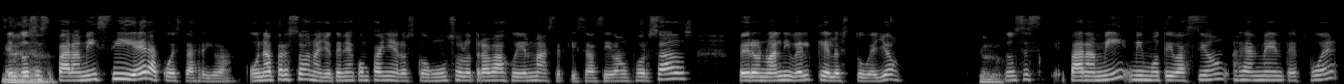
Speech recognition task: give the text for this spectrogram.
Entonces, para mí sí era cuesta arriba. Una persona, yo tenía compañeros con un solo trabajo y el máster quizás iban forzados, pero no al nivel que lo estuve yo. Claro. Entonces, para mí, mi motivación realmente fue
